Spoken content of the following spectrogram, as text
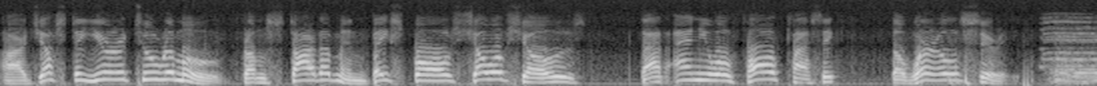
are just a year or two removed from stardom in baseball's show of shows, that annual fall classic, the World Series.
